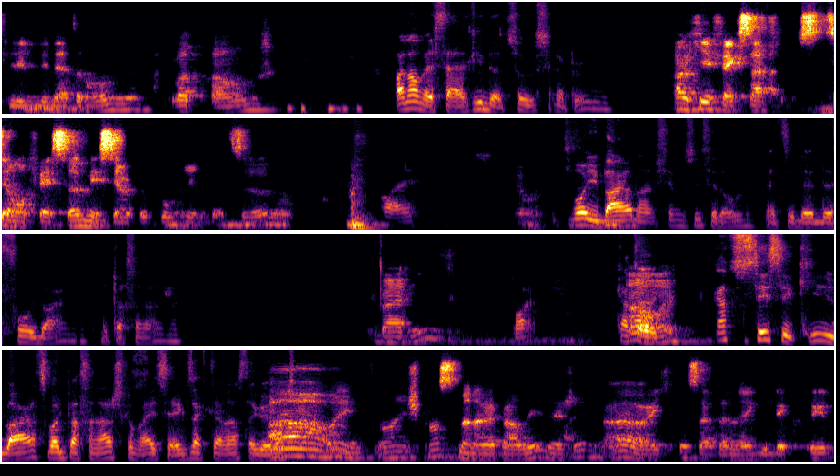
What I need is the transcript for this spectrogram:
puis les lunettes rondes. là. Va te pendre. Ah non, mais ça rit de ça aussi un peu. là. Ok, fait que ça, on fait ça, mais c'est un peu pour rire de ça. là. Ouais. Ouais. Tu vois Hubert dans le film aussi, c'est drôle. Mais tu sais, le, le faux Hubert, le personnage. là. Hubert? Quand, Ah ouais. quand tu sais c'est qui Hubert, tu vois le personnage, comme, hey, c'est exactement ce gars-là. Ah ouais, ouais, je pense que tu m'en avais parlé déjà. Ah ouais, ça donne le goût d'écouter.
